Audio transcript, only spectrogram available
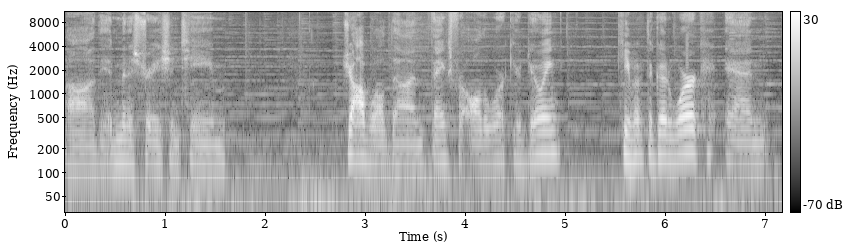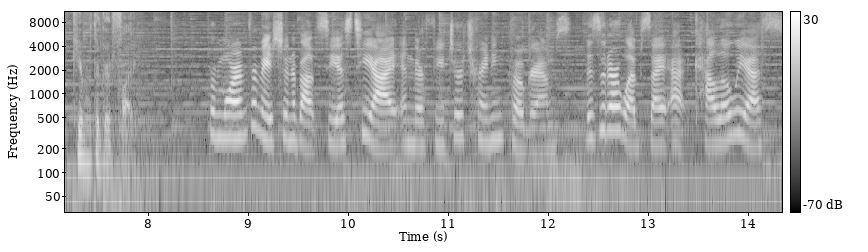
uh, the administration team, job well done. Thanks for all the work you're doing. Keep up the good work and keep up the good fight. For more information about CSTI and their future training programs, visit our website at caloes.ca.gov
